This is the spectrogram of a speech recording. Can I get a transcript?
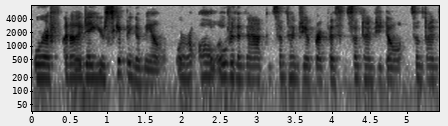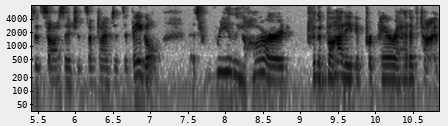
Or if another day you're skipping a meal, or all over the map, and sometimes you have breakfast and sometimes you don't, and sometimes it's sausage and sometimes it's a bagel, that's really hard for the body to prepare ahead of time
